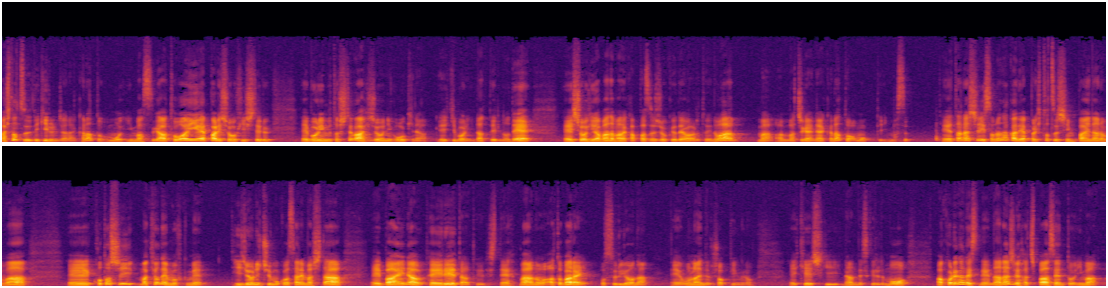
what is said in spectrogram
まあ、一つできるんじゃないかなと思いますがとはいえやっぱり消費してるボリュームとしては非常に大きな規模になっているので消費がまだまだ活発な状況ではあるというのは、まあ、間違いないかなと思っています。ただしその中でやっぱり一つ心配なのは今年、まあ、去年も含め非常に注目をされました「Buy Now Pay Later」というですね、まあ、あの後払いをするようなオンラインでのショッピングの形式なんですけれども、まあ、これがですね78%今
